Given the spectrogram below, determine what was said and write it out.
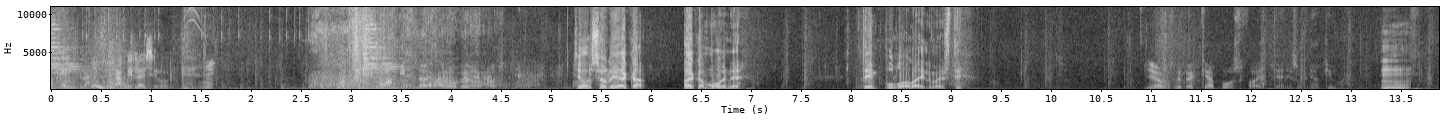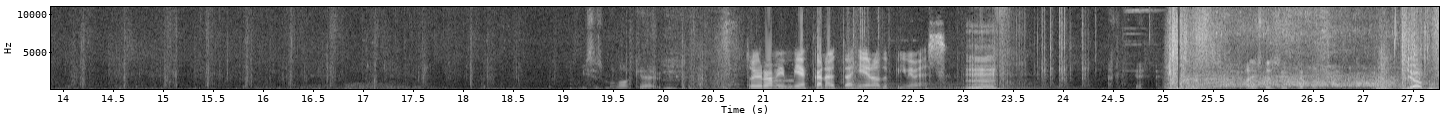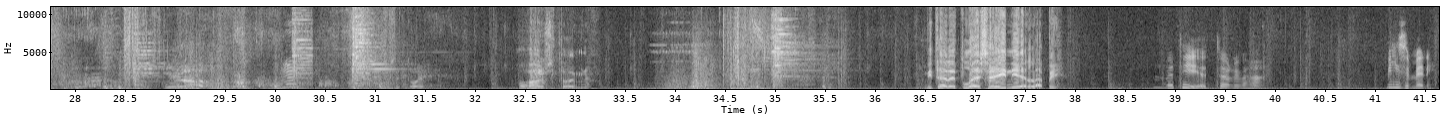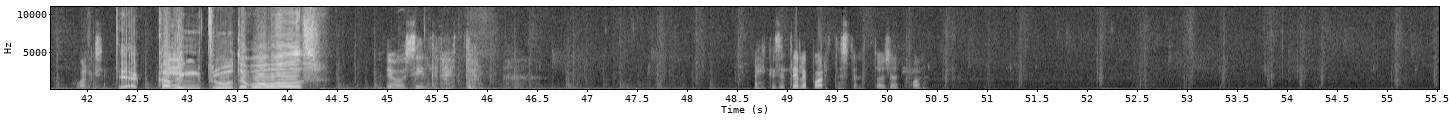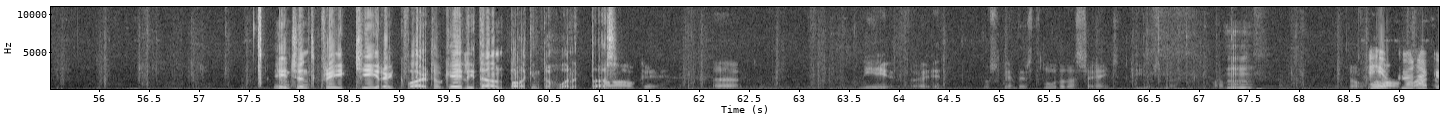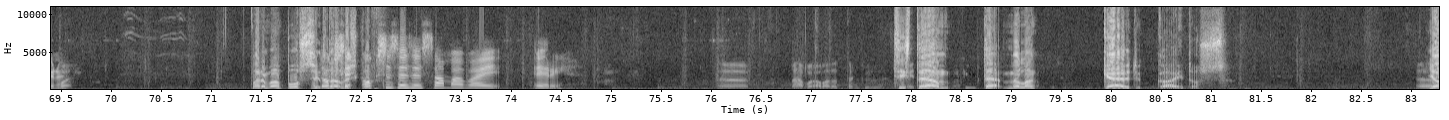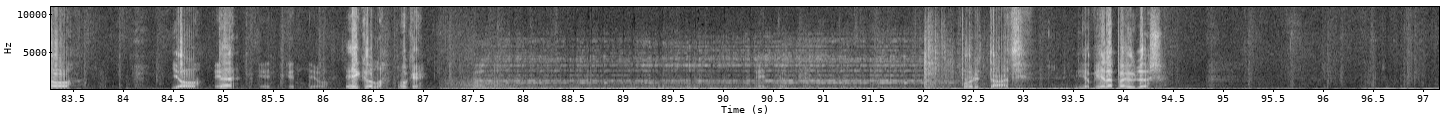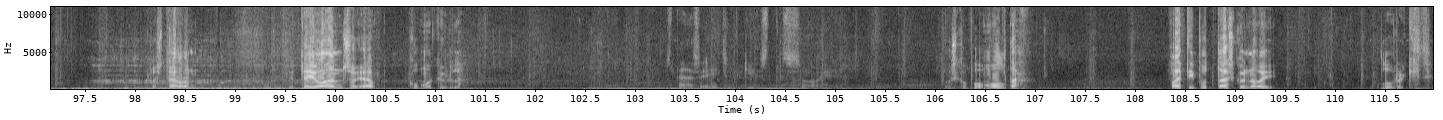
Okei, okay, hyvä. Rami löysi lurkkeen. Midnight Grove on kanssa. Joo, se oli aika, aikamoinen temppuluala ilmeisesti. Joo, kun se oli pelkkää boss fightia, niin se on ihan kiva. Mm. Missäs me ollaan käyty? Toi Ramin miekka näyttää hienolta pimeässä. Mm. Ai se tosi sitten vähän miettiä. Joo. Onko se toiminut? Onhan se toiminut. Mitä ne tulee seinien läpi? Mä tiedän, että oli vähän... Mihin se meni? Kuoliko se? They are coming through the walls. Joo, siltä näyttää. Ehkä se teleporttasi tänne toiselle puolelle. Ancient Greek key required. Okei, eli tää on palkintohuone taas. Ah, okei. Okay. Uh, niin, et, koska teidän pitäisi luutata se Ancient Key jostain. Varmaan. Mm. No, Ei oo kyllä näkynyt. vai- Varmaan bossilta onko se, olisiko. onko se, se se sama vai eri? Öö, mä voin avata tän kyllä. Siis Ei tää on, tää- me ollaan käyty kai tossa. Öö, Joo. Joo, tää, Et, et, ette oo. eikö olla? Okei. Katsotaan. Ette oo kyllä. Portaat. Ja vieläpä ylös. Nyt ei oo ansoja, kumma kyllä. Mistähän se Ancient Key sitten sai? Olisiko pomolta? Vai tiputtaisiko noi lurkit?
